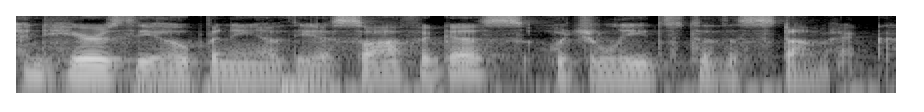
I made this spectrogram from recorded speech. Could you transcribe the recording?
And here's the opening of the esophagus, which leads to the stomach.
